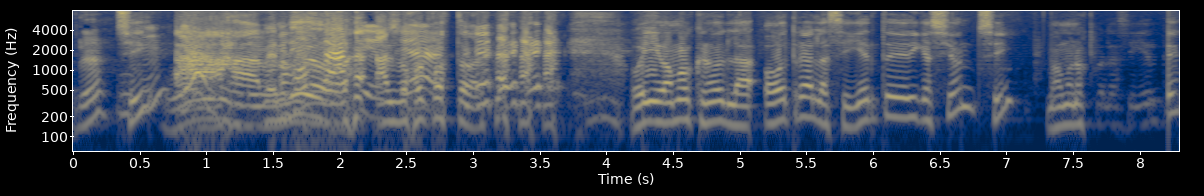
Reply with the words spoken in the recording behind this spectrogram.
Yeah. ¿Sí? Mhm, Ah, yeah. vendido The whole package, al mejor yeah. postor. Oye, vamos con la otra, la siguiente dedicación, ¿sí? Vámonos con la siguiente.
